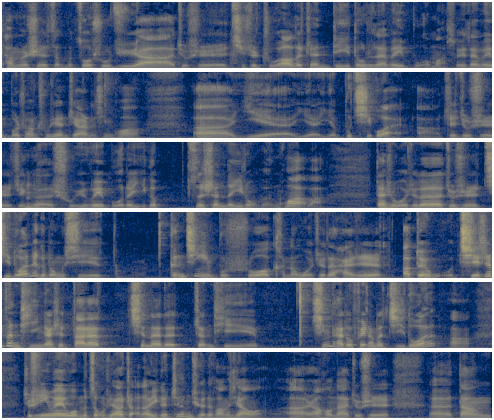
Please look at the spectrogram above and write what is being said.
他们是怎么做数据啊？就是其实主要的阵地都是在微博嘛，所以在微博上出现这样的情况，呃，也也也不奇怪啊。这就是这个属于微博的一个自身的一种文化吧。但是我觉得就是极端这个东西。更进一步说，可能我觉得还是啊，对，我其实问题应该是大家现在的整体心态都非常的极端啊，就是因为我们总是要找到一个正确的方向啊，然后呢，就是呃，当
